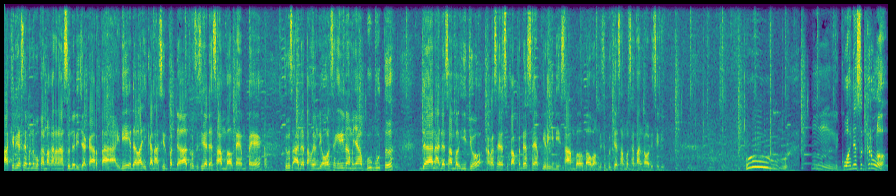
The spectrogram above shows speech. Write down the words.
Akhirnya saya menemukan makanan khas Sunda di Jakarta. Ini adalah ikan asin peda, terus di sini ada sambal tempe, terus ada tahu yang dioseng ini namanya bubute, dan ada sambal hijau. Karena saya suka pedas, saya pilih ini sambal bawang disebutnya sambal setan kalau di sini. Uh. Hmm, kuahnya seger loh.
